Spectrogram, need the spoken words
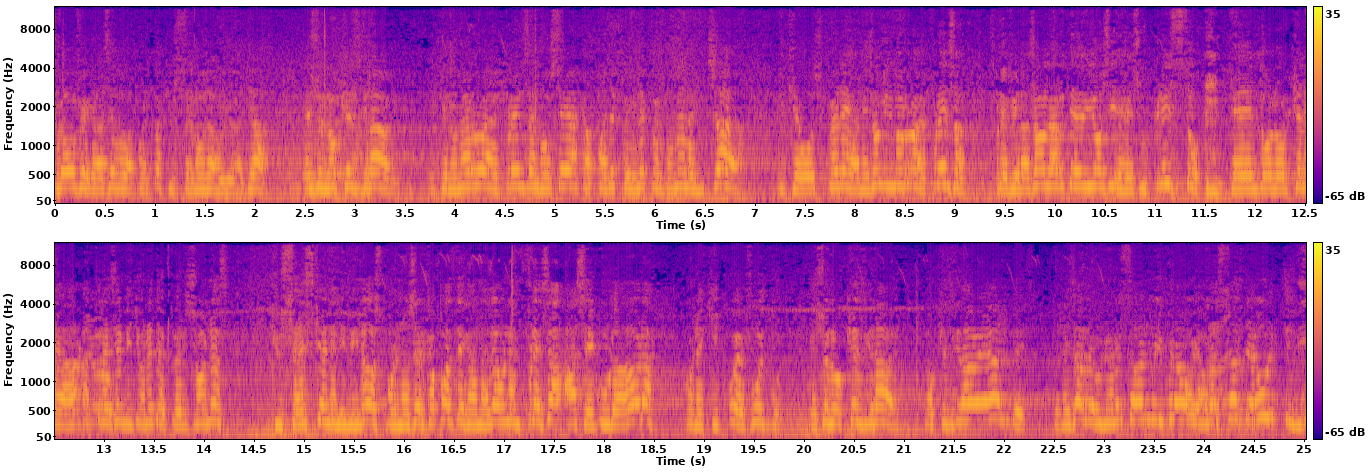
profe, gracias a la puerta que usted nos abrió allá. Eso es lo que es grave. Y que en una rueda de prensa no sea capaz de pedirle perdón a la hinchada. Y que vos, Perea, en esa misma rueda de prensa, prefieras hablar de Dios y de Jesucristo que del dolor que le da a 13 millones de personas que ustedes queden eliminados por no ser capaz de ganarle a una empresa aseguradora con equipo de fútbol. Eso es lo que es grave. Lo que es grave, Alves, en esa reunión estaban muy bravos y ahora estás de último.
